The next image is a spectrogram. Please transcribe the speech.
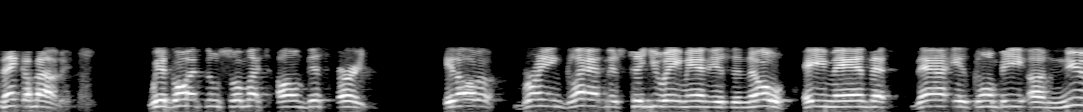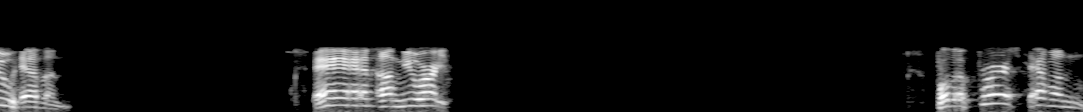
Think about it. We're going through so much on this earth. It ought to bring gladness to you, amen, is to know, amen, that there is going to be a new heaven and a new earth. For the first heaven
